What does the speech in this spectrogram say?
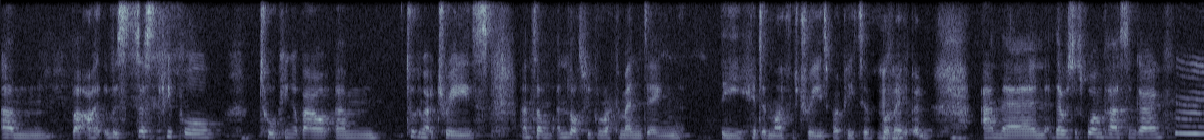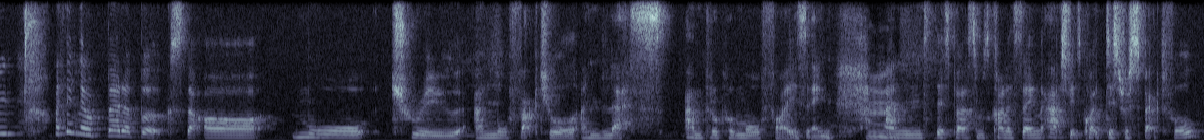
um, but I, it was just people talking about um, talking about trees, and some and lots of people recommending the Hidden Life of Trees by Peter Wohlleben. Mm-hmm. And then there was just one person going, hmm, I think there are better books that are more true and more factual and less anthropomorphizing. And this person was kind of saying that actually it's quite disrespectful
